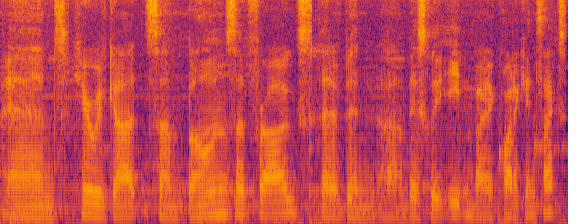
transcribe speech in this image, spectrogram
And here we've got some bones of frogs that have been uh, basically eaten by aquatic insects.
